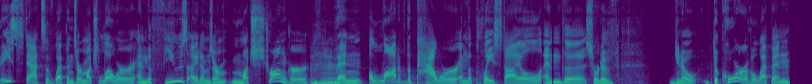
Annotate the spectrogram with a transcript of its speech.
base stats of weapons are much lower and the fuse items are much stronger mm-hmm. then a lot of the power and the playstyle and the sort of you know the core of a weapon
